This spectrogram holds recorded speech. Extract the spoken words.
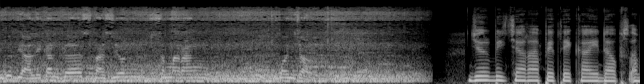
itu dialihkan ke stasiun Semarang Poncol. Juru bicara PT KAI Daups 4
